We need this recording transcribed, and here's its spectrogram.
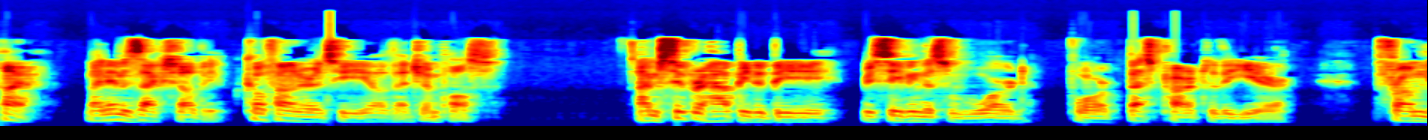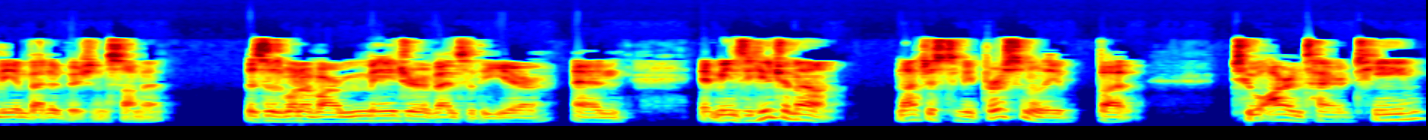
Hi, my name is Zach Shelby, co-founder and CEO of Edge Impulse. I'm super happy to be receiving this award for Best Product of the Year from the Embedded Vision Summit. This is one of our major events of the year, and it means a huge amount, not just to me personally, but to our entire team,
